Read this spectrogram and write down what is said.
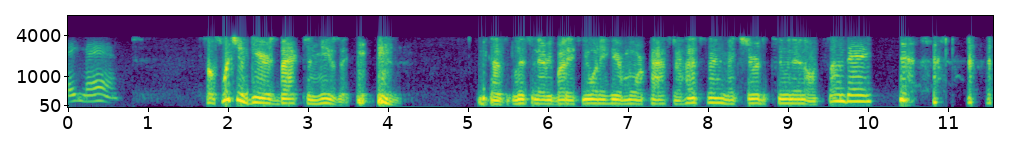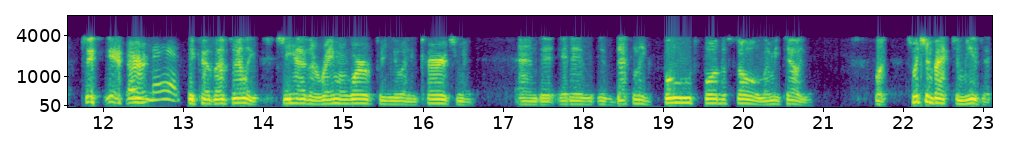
Amen. So switching gears back to music. because listen everybody, if you want to hear more Pastor Hudson, make sure to tune in on Sunday to hear her. Amen. Because I tell you, she has a rhema word for you, an encouragement. And it, it is is definitely food for the soul, let me tell you. But switching back to music,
